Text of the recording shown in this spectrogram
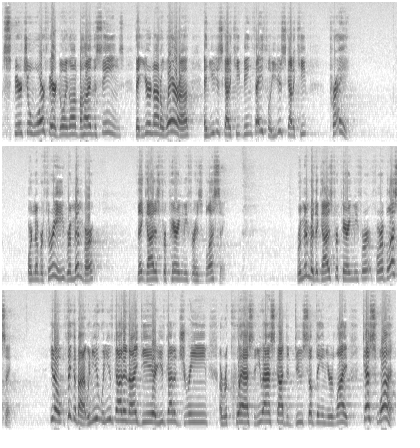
spiritual warfare going on behind the scenes that you're not aware of, and you just got to keep being faithful. You just got to keep praying. Or number three, remember that God is preparing me for his blessing. Remember that God is preparing me for, for a blessing. You know, think about it. When, you, when you've got an idea or you've got a dream, a request, and you ask God to do something in your life, guess what?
